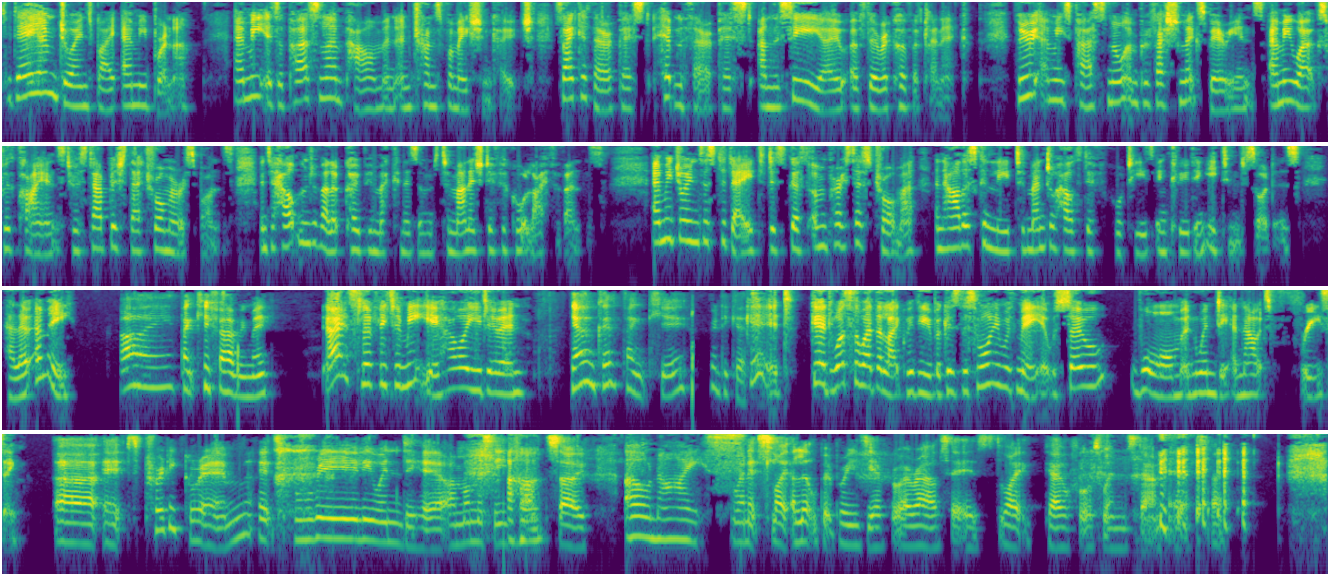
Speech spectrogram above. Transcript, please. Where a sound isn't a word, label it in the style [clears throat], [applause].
Today I'm joined by Emmy Brunner. Emmy is a personal empowerment and transformation coach, psychotherapist, hypnotherapist, and the CEO of the Recover Clinic. Through Emmy's personal and professional experience, Emmy works with clients to establish their trauma response and to help them develop coping mechanisms to manage difficult life events. Emmy joins us today to discuss unprocessed trauma and how this can lead to mental health difficulties, including eating disorders. Hello, Emmy. Hi, thank you for having me. Yeah, it's lovely to meet you. How are you doing? Yeah, I'm good, thank you. Really good. Good, good. What's the weather like with you? Because this morning with me, it was so warm and windy, and now it's freezing. Uh, it's pretty grim. It's really windy here. I'm on the seafront, uh-huh. so oh, nice. When it's like a little bit breezy everywhere else, it is like gale force winds down here. So. [laughs]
